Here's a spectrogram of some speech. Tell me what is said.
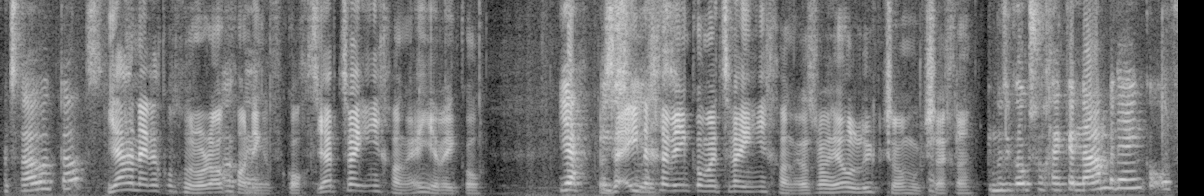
Vertrouw ik dat? Ja, nee, dat komt goed. Er worden ook gewoon dingen verkocht. Je hebt twee ingangen in je winkel. Ja, Dat is de enige het. winkel met twee ingangen. Dat is wel heel luxe, hoor, moet ik zeggen. Moet ik ook zo'n gekke naam bedenken? Of?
